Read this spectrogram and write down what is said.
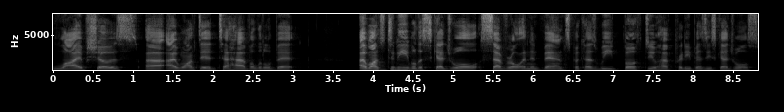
live shows. Uh, I wanted to have a little bit. I wanted to be able to schedule several in advance because we both do have pretty busy schedules.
